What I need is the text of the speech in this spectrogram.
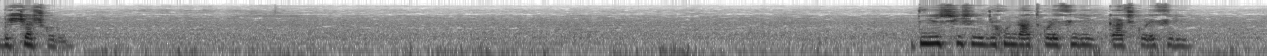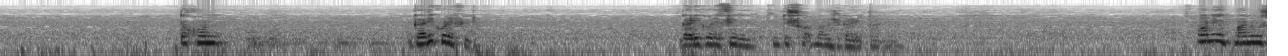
বিশ্বাস করুন। দিনের শেষে যখন রাত করে ফিরি, কাজ করে ফিরি, তখন গাড়ি করে ফিরি। গাড়ি করে ফিরি, কিন্তু সব মানুষ গাড়ি পায় না। অনেক মানুষ,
